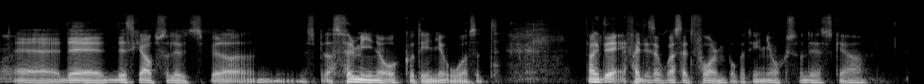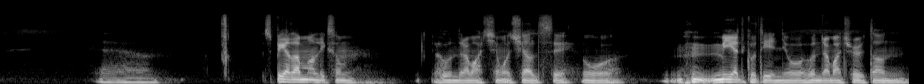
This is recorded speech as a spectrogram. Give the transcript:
Uh, det, det ska absolut spela, spelas Firmino och Coutinho oavsett. Faktiskt, faktiskt oavsett form på Coutinho också. Det ska Eh, spelar man liksom 100 matcher mot Chelsea och med Coutinho och 100 matcher utan,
